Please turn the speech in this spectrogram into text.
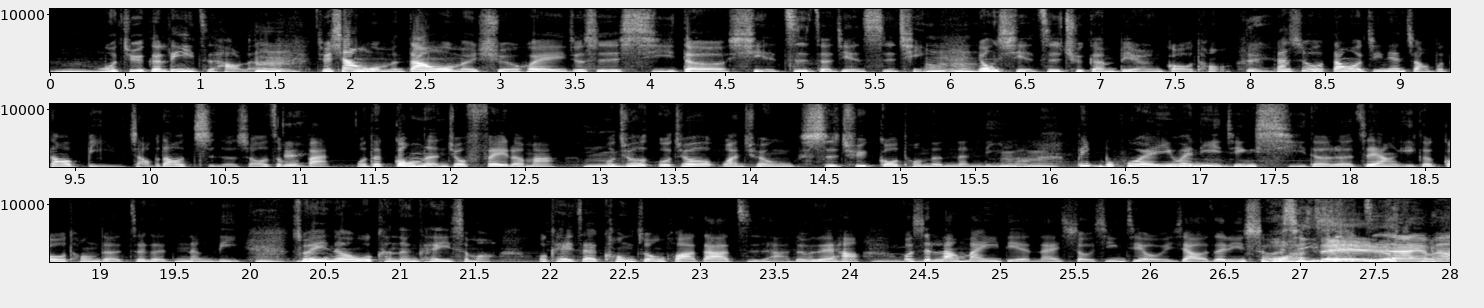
嗯，我举个例子好了，嗯，就像我们当我们学会就是习得写字这件事情，嗯嗯，用写字去跟别人沟通，对。但是我当我今天找不到笔、找不到纸的时候怎么办？我的功能就废了吗？我就我就完全失去沟通的能力吗？并不会，因为你已经习得了这样一个沟通的这个能力，嗯所以呢，我可能可以什么？我可以在空中画大字啊，对不对哈？或是浪漫一点，来手心借我一下，我在你手心写字啊，有没有？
